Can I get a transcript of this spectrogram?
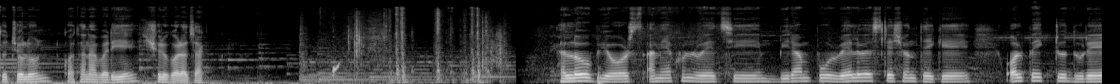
তো চলুন, কথা না বাড়িয়ে শুরু করা যাক। হ্যালো ভিউয়ার্স, আমি এখন রয়েছি বিরামপুর রেলওয়ে স্টেশন থেকে অল্প একটু দূরে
